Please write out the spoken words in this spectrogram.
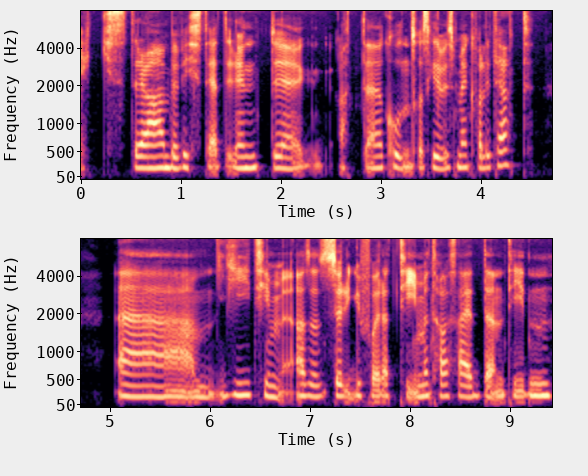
ekstra bevissthet rundt eh, at eh, koden skal skrives med kvalitet. Eh, team, altså sørge for at teamet tar seg den tiden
